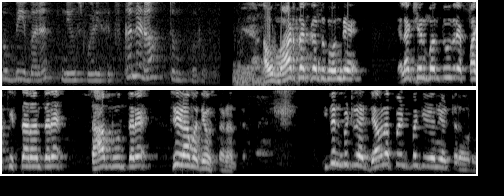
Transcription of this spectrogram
Gubbi Bharat, news twenty six Kannada, Tumakuru. ಅವ್ರು ಮಾಡ್ತಕ್ಕಂಥದ್ದು ಒಂದೇ. ಎಲೆಕ್ಷನ್ ಬಂತು ಅಂದ್ರೆ ಪಾಕಿಸ್ತಾನ ಅಂತಾರೆ, ಸಾಬ್ರು ಅಂತಾರೆ, ಶ್ರೀರಾಮ ದೇವಸ್ಥಾನ ಅಂತಾರೆ. ಇದನ್ನ ಬಿಟ್ರೆ ಡೆವಲಪ್ಮೆಂಟ್ ಬಗ್ಗೆ ಏನು ಹೇಳ್ತಾರೆ ಅವರು?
